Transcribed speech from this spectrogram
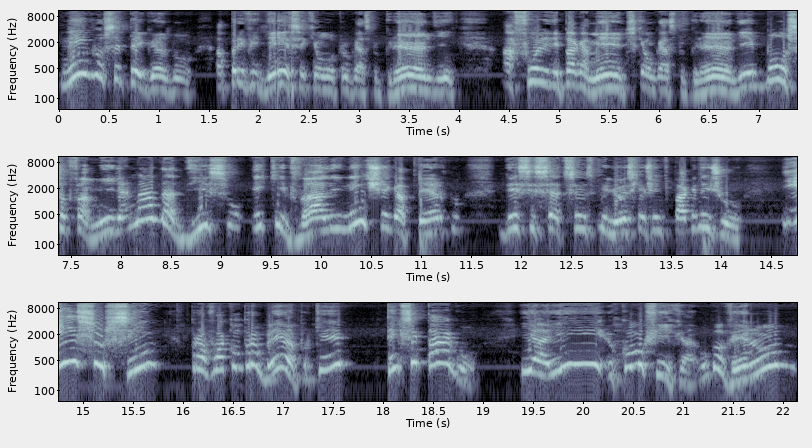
Nem você pegando a previdência, que é um outro gasto grande, a folha de pagamentos, que é um gasto grande, Bolsa Família, nada disso equivale nem chega perto desses 700 milhões que a gente paga de juros. Isso sim provoca um problema, porque tem que ser pago. E aí, como fica? O governo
